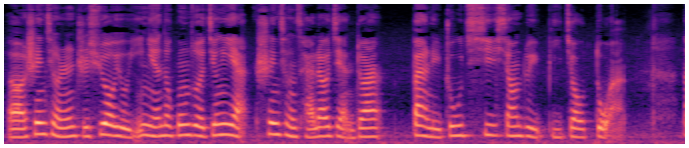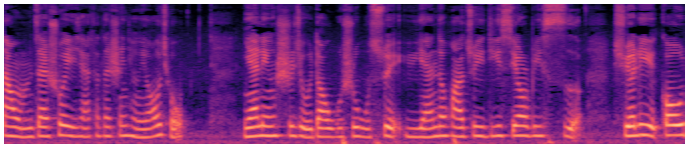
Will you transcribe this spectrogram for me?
呃，申请人只需要有一年的工作经验，申请材料简单，办理周期相对比较短。那我们再说一下它的申请要求：年龄十九到五十五岁，语言的话最低 CLB 四，学历高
